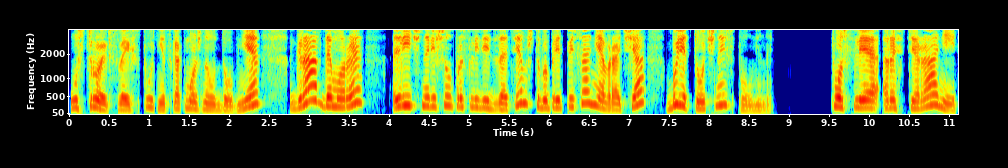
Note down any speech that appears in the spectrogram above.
Устроив своих спутниц как можно удобнее, граф де Море лично решил проследить за тем, чтобы предписания врача были точно исполнены. После растираний,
